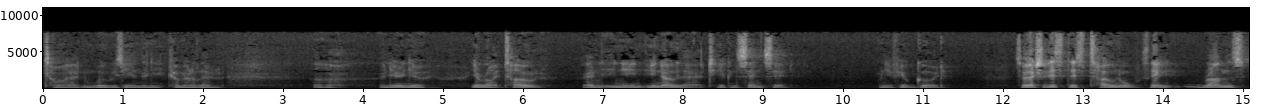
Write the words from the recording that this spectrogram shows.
tired and woozy, and then you come out of that, and, oh, and you're in your your right tone. And you, you know that, you can sense it when you feel good. So actually this, this tonal thing runs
